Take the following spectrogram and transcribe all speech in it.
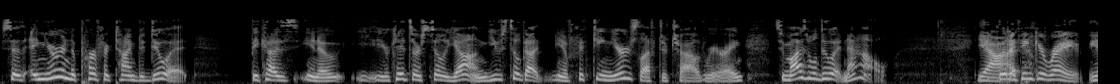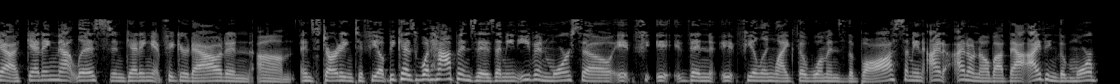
so and you're in the perfect time to do it because you know your kids are still young. You've still got you know 15 years left of child rearing, so you might as well do it now. Yeah, But I think you're right. Yeah, getting that list and getting it figured out and um and starting to feel because what happens is, I mean, even more so it, it than it feeling like the woman's the boss. I mean, I I don't know about that. I think the more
